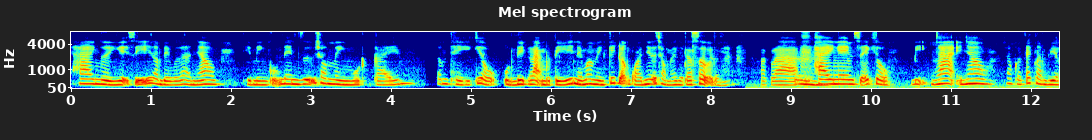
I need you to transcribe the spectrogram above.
hai người nghệ sĩ làm việc với cả nhau thì mình cũng nên giữ cho mình một cái tâm thế kiểu ổn định lại một tí. Nếu mà mình kích động quá nhỡ chẳng may người ta sợ chẳng hạn. Hoặc là ừ. hai anh em sẽ kiểu bị ngại nhau trong cái cách làm việc.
